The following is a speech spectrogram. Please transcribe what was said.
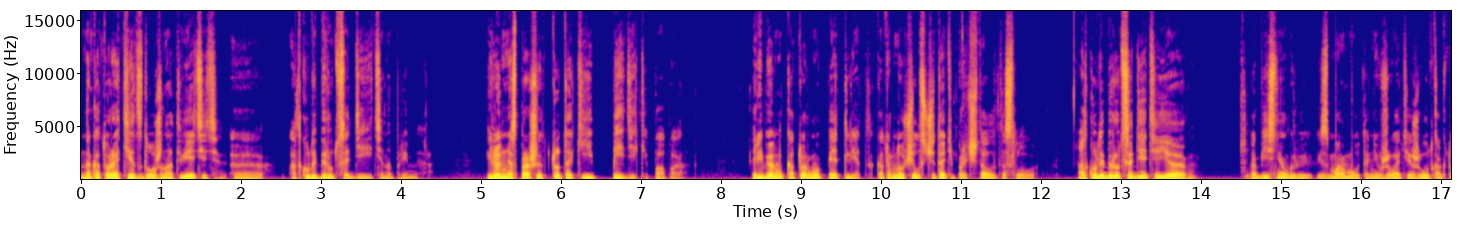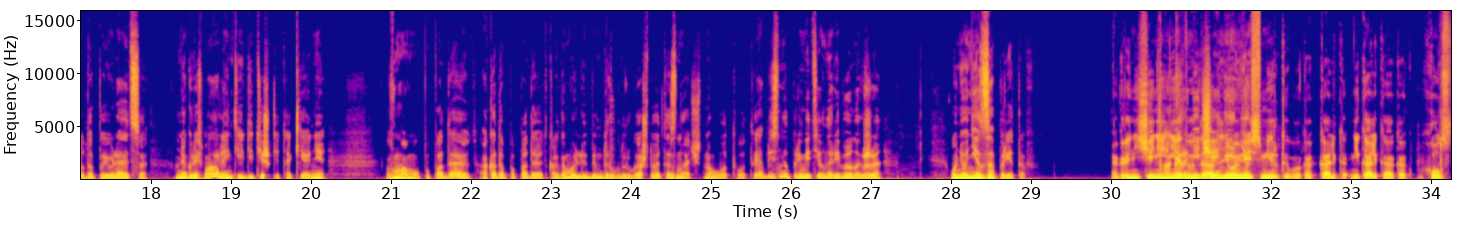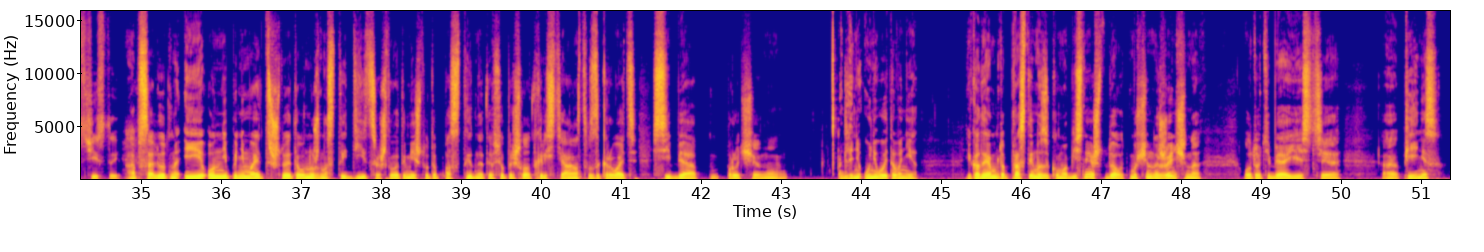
на которые отец должен ответить, э, откуда берутся дети, например. Или он меня спрашивает, кто такие педики, папа? Ребенок, которому 5 лет, который научился читать и прочитал это слово. Откуда берутся дети, я объяснил, говорю, из мамы, вот они в животе живут, как туда появляется. У меня, говорю, маленькие детишки такие, они в маму попадают, а когда попадают? Когда мы любим друг друга. А что это значит? Ну вот, вот. Я объяснил примитивно. Ребенок же, у него нет запретов. Ограничений, Ограничений нету, да, для него нет. весь мир как бы как калька, не калька, а как холст чистый. Абсолютно. И он не понимает, что этого нужно стыдиться, что в этом есть что-то постыдное. Это все пришло от христианства, закрывать себя, прочее. Ну, для него, у него этого нет. И когда я ему простым языком объясняю, что да, вот мужчина, женщина, вот у тебя есть э, пенис,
